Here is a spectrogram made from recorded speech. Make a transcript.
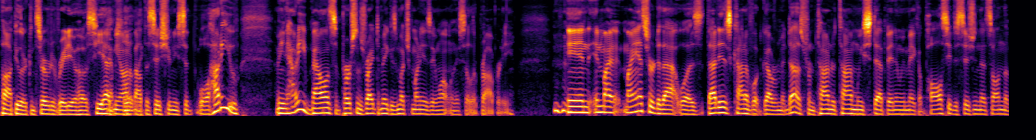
popular conservative radio host, he had me on about this issue and he said, well, how do you, I mean, how do you balance a person's right to make as much money as they want when they sell their property? And and my my answer to that was that is kind of what government does. From time to time, we step in and we make a policy decision that's on the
